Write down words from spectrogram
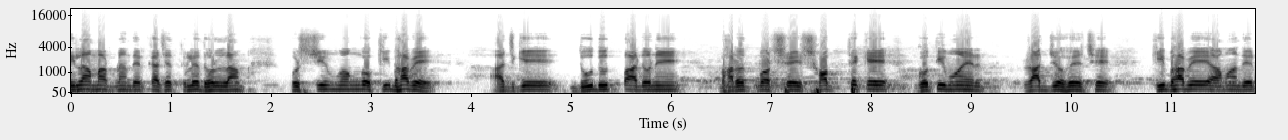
দিলাম আপনাদের কাছে, তুলে ধরলাম। পশ্চিমবঙ্গ কীভাবে আজকে দুধ উৎপাদনে ভারতবর্ষে সব থেকে গতিময়ের রাজ্য হয়েছে, কীভাবে আমাদের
